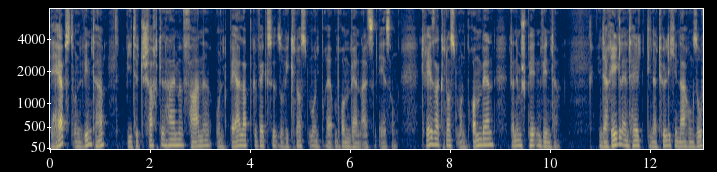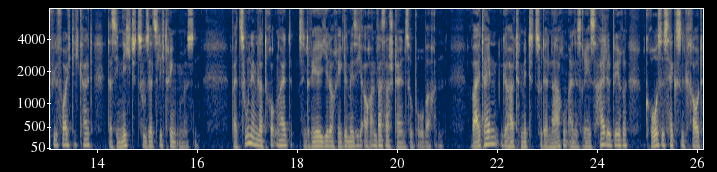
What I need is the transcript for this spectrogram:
Der Herbst und Winter bietet Schachtelhalme, Fahne und Bärlappgewächse sowie Knospen und Brombeeren als Äsung. Gräser, Knospen und Brombeeren dann im späten Winter. In der Regel enthält die natürliche Nahrung so viel Feuchtigkeit, dass sie nicht zusätzlich trinken müssen. Bei zunehmender Trockenheit sind Rehe jedoch regelmäßig auch an Wasserstellen zu beobachten. Weiterhin gehört mit zu der Nahrung eines Rehs Heidelbeere, großes Hexenkraut,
